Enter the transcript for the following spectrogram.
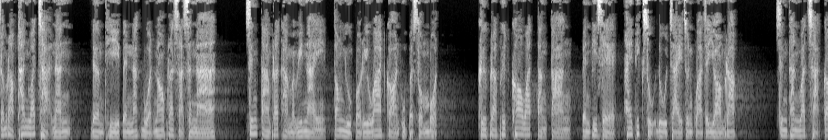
สำหรับท่านวัชชะนั้น เดิมทีเป็นนักบวชนอกพระศาสนา ซึ่งตามพระธรรมวินัยต้องอยู่ปริวาสก่อนอุปสมบท คือประพฤติข้อวัดต่างๆ เป็นพิเศษให้ภิกษุดูใจจนกว่าจะยอมรับ ซึ่งท่านวัชชะก็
